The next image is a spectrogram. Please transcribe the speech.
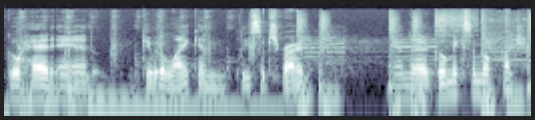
go ahead and give it a like and please subscribe and uh, go make some milk punch.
